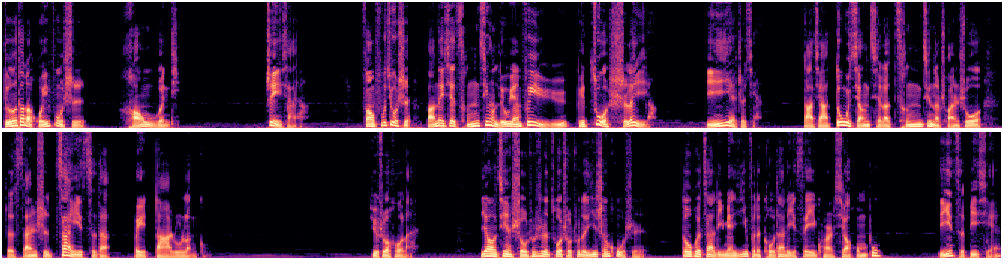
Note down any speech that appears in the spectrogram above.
得到的回复是毫无问题。这一下呀，仿佛就是把那些曾经流言蜚语给坐实了一样。一夜之间，大家都想起了曾经的传说，这三世再一次的被打入冷宫。据说后来，要进手术室做手术的医生护士，都会在里面衣服的口袋里塞一块小红布，以此辟邪。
